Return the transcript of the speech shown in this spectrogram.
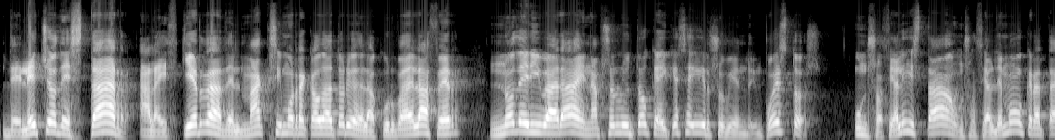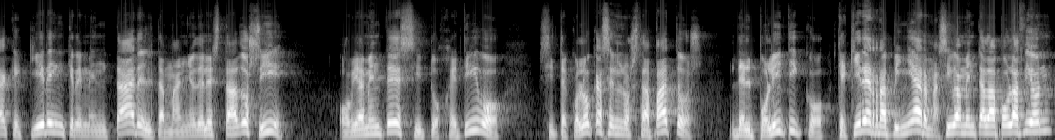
del hecho de estar a la izquierda del máximo recaudatorio de la curva del AFER, no derivará en absoluto que hay que seguir subiendo impuestos. Un socialista, un socialdemócrata que quiere incrementar el tamaño del Estado, sí. Obviamente, si tu objetivo, si te colocas en los zapatos del político que quiere rapiñar masivamente a la población,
